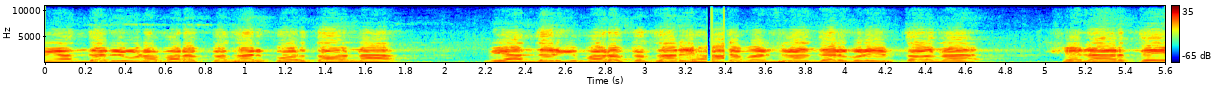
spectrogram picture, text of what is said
మీ అందరినీ కూడా మరొకసారి కోరుతా ఉన్నా. మీ అందరికీ మరొకసారి హాజ మనుషులందరూ కూడా చెప్తా ఉన్నా. క్షణార్థి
